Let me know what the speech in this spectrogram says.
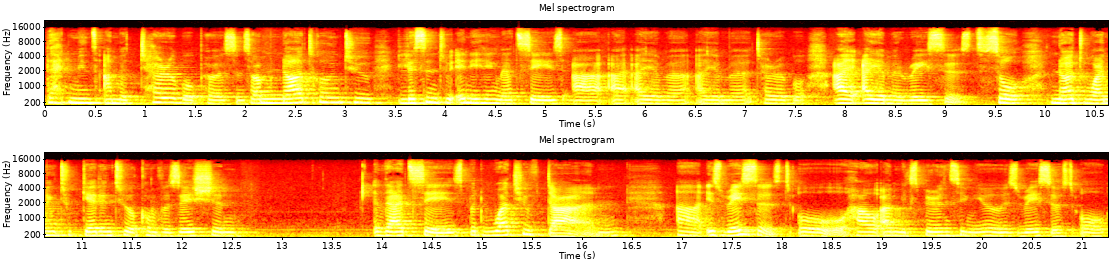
that means I'm a terrible person. So I'm not going to listen to anything that says uh, I, I am a I am a terrible I, I am a racist. So not wanting to get into a conversation that says, but what you've done uh, is racist or how I'm experiencing you is racist or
